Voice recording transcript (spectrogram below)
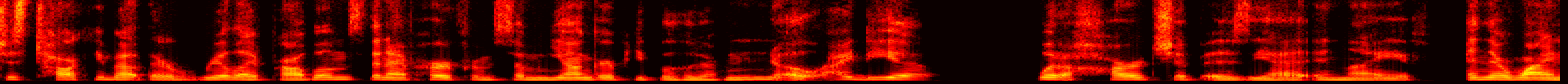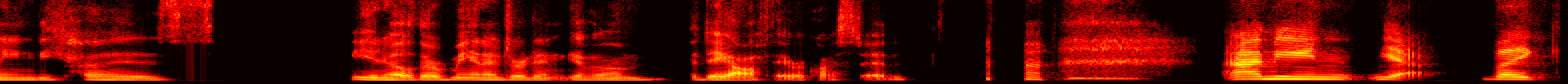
just talking about their real life problems than I've heard from some younger people who have no idea what a hardship is yet in life. And they're whining because, you know, their manager didn't give them the day off they requested. I mean, yeah, like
